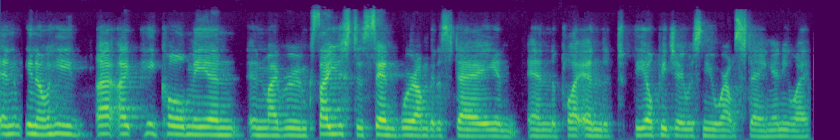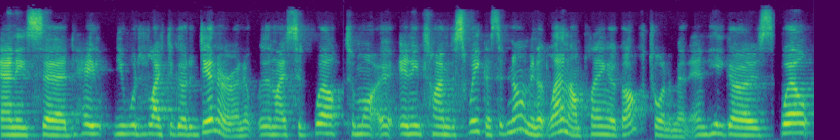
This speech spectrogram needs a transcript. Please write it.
and you know he I, I he called me in in my room because I used to send where I'm going to stay and and the play and the, the LPGA was knew where I was staying anyway. And he said hey you would like to go to dinner? And it, and I said well tomorrow anytime this week. I said no I'm in Atlanta. I'm playing a golf tournament. And he goes well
